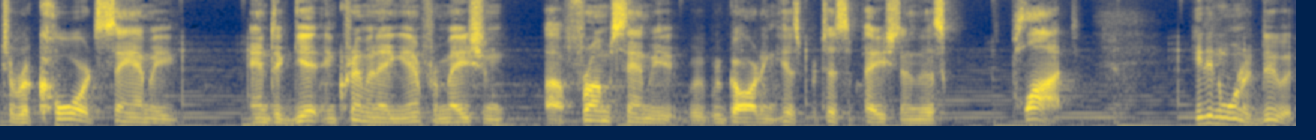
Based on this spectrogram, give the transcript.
to record Sammy and to get incriminating information uh, from Sammy regarding his participation in this plot. He didn't want to do it.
